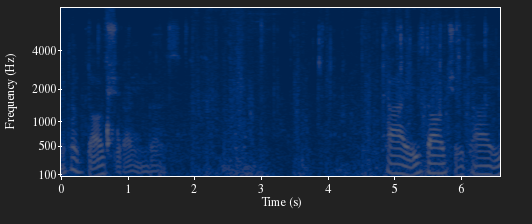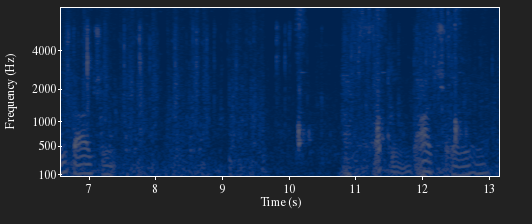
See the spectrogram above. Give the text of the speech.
Look how dog shit I am, guys. Ty is dog shit. Ty is dog shit. Fucking dog shit over here.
